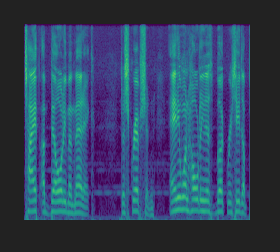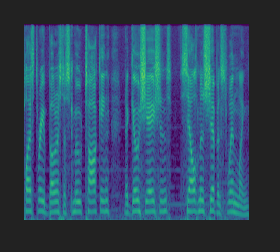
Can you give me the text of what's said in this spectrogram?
Type: Ability Memetic Description: Anyone holding this book receives a plus 3 bonus to smooth talking, negotiations, salesmanship, and swindling.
